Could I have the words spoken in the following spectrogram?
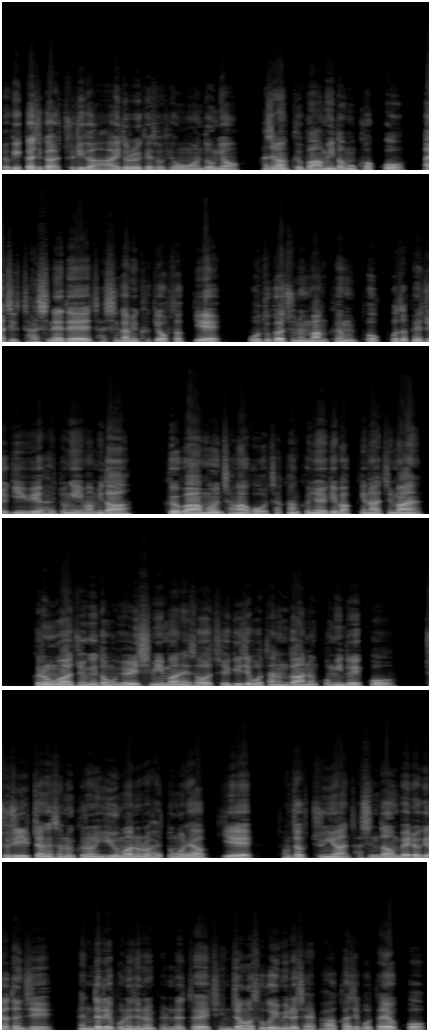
여기까지가 주리가 아이돌을 계속 해온 원동력 하지만 그 마음이 너무 컸고 아직 자신에 대해 자신감이 크게 없었기에 모두가 주는 만큼 더욱 보답해주기 위해 활동에 임합니다. 그 마음은 장하고 착한 그녀에게 맞긴 하지만 그런 와중에 너무 열심히만 해서 즐기지 못하는가 하는 고민도 있고 주리 입장에서는 그런 이유만으로 활동을 해왔기에 정작 중요한 자신다운 매력이라든지 팬들이 보내주는 팬레터의 진정한 속 의미를 잘 파악하지 못하였고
